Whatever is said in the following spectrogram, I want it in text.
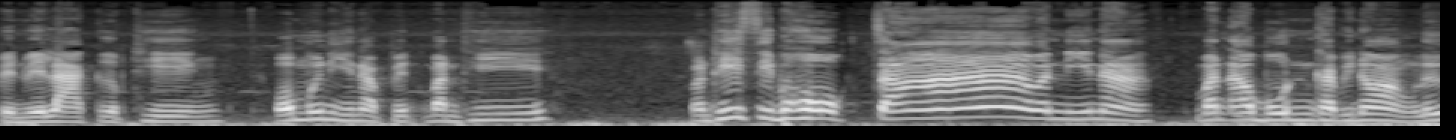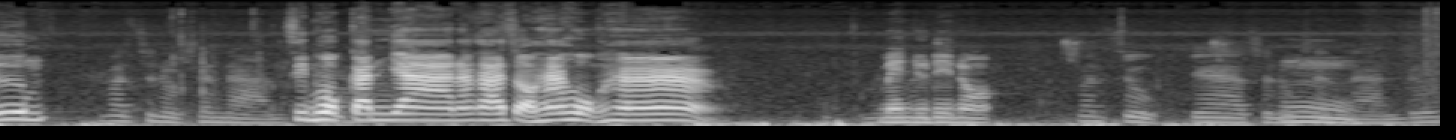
ป็นเวลาเกือบเที่ยงโอ้มือนี้นะเป็นวันที่ วันที่สิบหกจ้า วันนี้นะวันเอาบุญค่ะพี่น้องลืมมันสนุกสนานสิบหกกันยานะคะสองห้าหกห้าเมนอยู่ดีเนาะ มันสุกแกสนุกสนานด้วย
